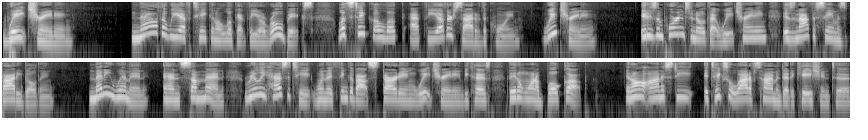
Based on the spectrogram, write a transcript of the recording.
Weight training. Now that we have taken a look at the aerobics, let's take a look at the other side of the coin Weight training. It is important to note that weight training is not the same as bodybuilding. Many women and some men really hesitate when they think about starting weight training because they don't want to bulk up. In all honesty, it takes a lot of time and dedication to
